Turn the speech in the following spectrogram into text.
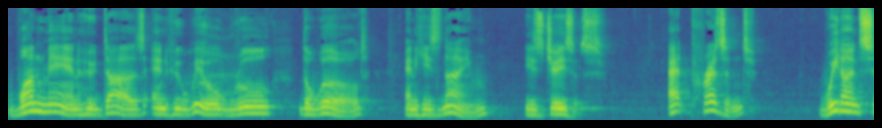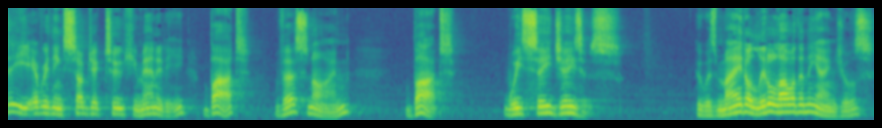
One man who does and who will rule the world, and his name is Jesus. At present, we don't see everything subject to humanity, but, verse 9, but we see Jesus, who was made a little lower than the angels,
